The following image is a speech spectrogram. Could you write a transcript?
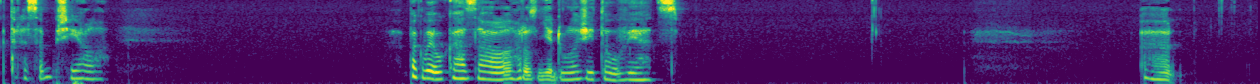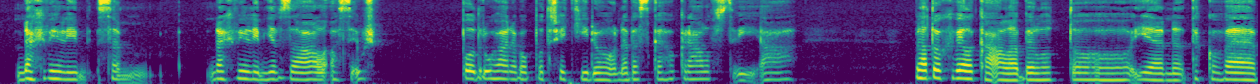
které jsem přijala. Pak mi ukázal hrozně důležitou věc. Na chvíli jsem, na chvíli mě vzal asi už po druhé nebo po třetí do nebeského království a byla to chvilka, ale bylo to jen takové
